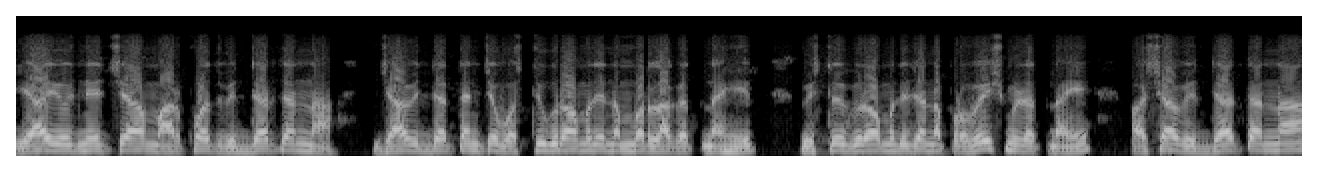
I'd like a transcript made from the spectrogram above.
या योजनेच्या मार्फत विद्यार्थ्यांना ज्या विद्यार्थ्यांचे वसतिगृहामध्ये नंबर लागत नाहीत वसतिगृहामध्ये ज्यांना प्रवेश मिळत नाही अशा विद्यार्थ्यांना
